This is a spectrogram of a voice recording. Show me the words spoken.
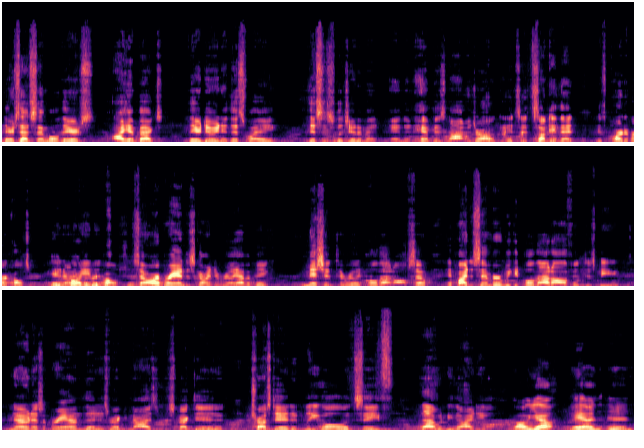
there's that symbol. There's iHempX. They're doing it this way. This is legitimate, and that hemp is not a drug. It's it's something that is part of our culture. It's part of our culture. So our brand is going to really have a big mission to really pull that off. So if by December we could pull that off and just be known as a brand that is recognized and respected and trusted and legal and safe, that would be the ideal. Oh yeah, yeah. and and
